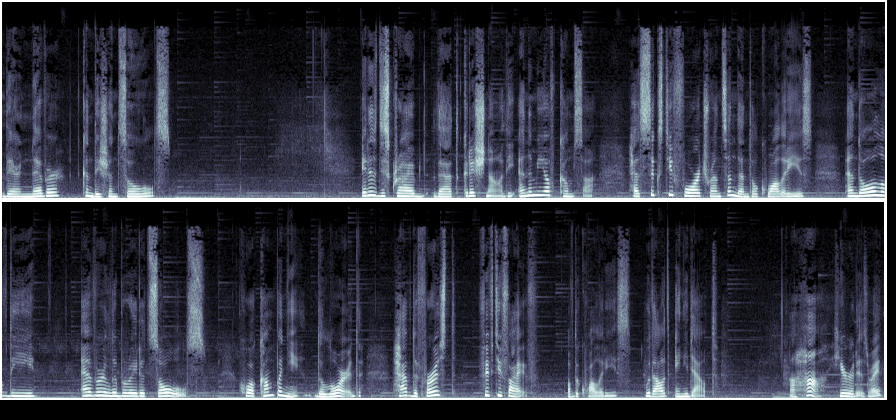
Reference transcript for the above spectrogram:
they are never conditioned souls. It is described that Krishna, the enemy of Kamsa, has 64 transcendental qualities, and all of the ever liberated souls who accompany the Lord have the first 55 of the qualities without any doubt. Aha, here it is, right?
